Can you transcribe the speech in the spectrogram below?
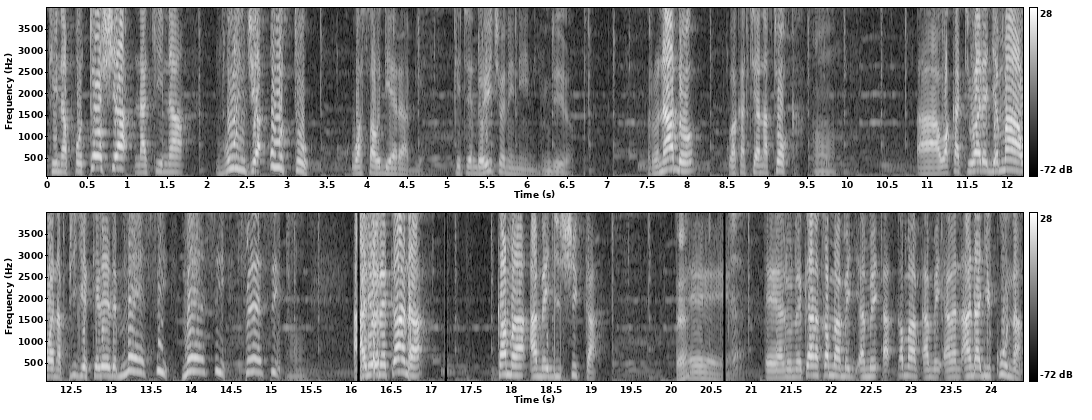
Kinapotosha na kinavunja utu wa saudi arabia kitendo hicho ni nini Ndio. ronaldo wakati anatoka Mm. uh, wakati wale jamaa wanapiga kelele messi messi messi mm. alionekana kama amejishika Eh? eh, eh, alionekana kama ame, ame, kama ame, anajikuna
